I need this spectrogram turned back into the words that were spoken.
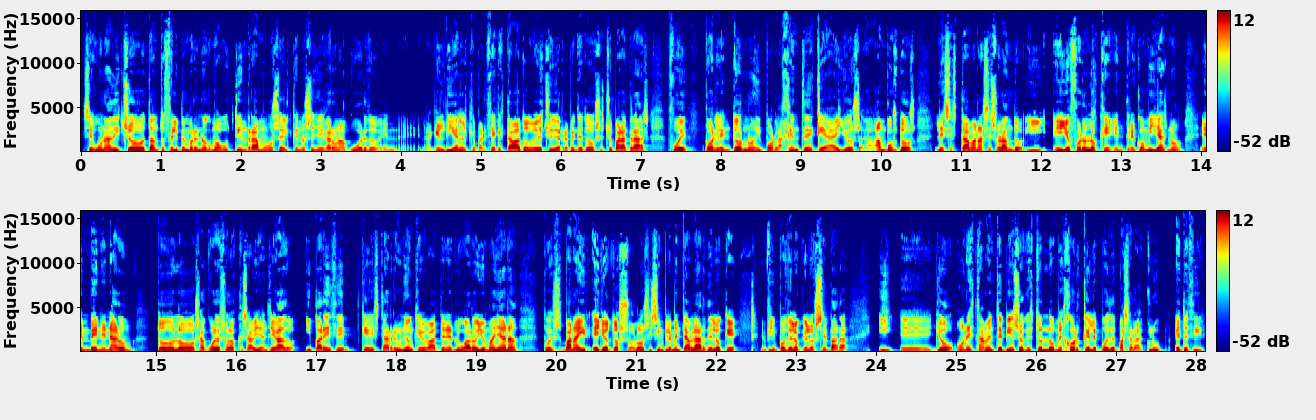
según ha dicho tanto Felipe Moreno como Agustín Ramos el que no se llegara a un acuerdo en, aquel día en el que parecía que estaba todo hecho y de repente todo se echó para atrás fue por el entorno y por la gente que a ellos a ambos dos les estaban asesorando. Y ellos fueron los que entre comillas no envenenaron todos los acuerdos a los que se habían llegado. Y parece que esta reunión que va a tener lugar hoy o mañana, pues van a ir ellos dos solos y simplemente hablar de lo que, en fin, pues de lo que los separa. Y eh, yo honestamente pienso que esto es lo mejor que le puede pasar al club. Es decir,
